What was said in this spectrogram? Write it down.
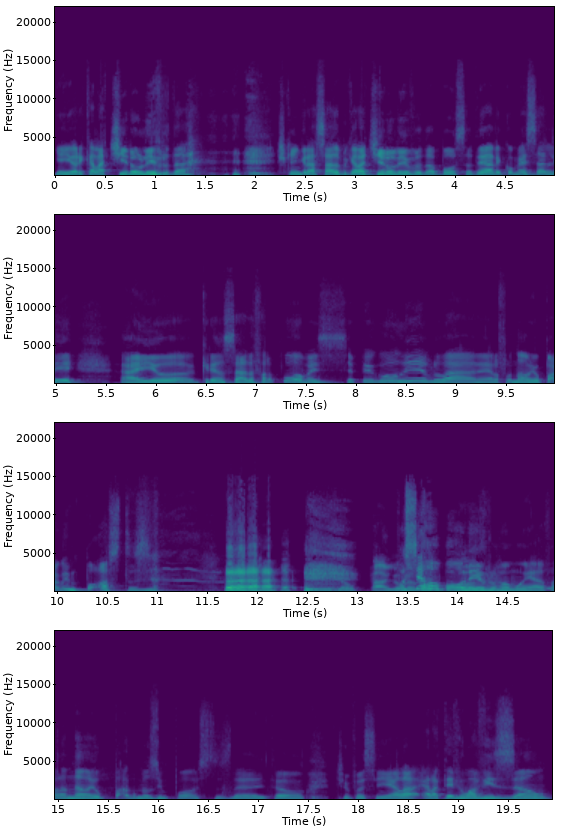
E aí a hora que ela tira o livro da... Acho que é engraçado porque ela tira o livro da bolsa dela e começa a ler. Aí a criançada fala, pô, mas você pegou o livro lá, né? Ela falou, não, eu pago impostos. eu pago Você roubou impostos. o livro, mamãe? Ela fala, não, eu pago meus impostos, né? Então, tipo assim, ela, ela teve uma visão,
